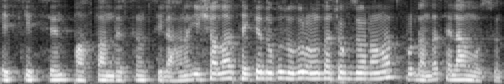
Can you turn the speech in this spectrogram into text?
eskitsin, paslandırsın silahını. İnşallah tekte 9 olur. Onu da çok zorlamaz. Buradan da selam olsun.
